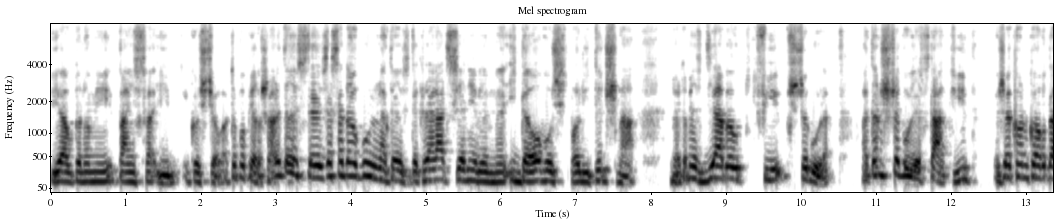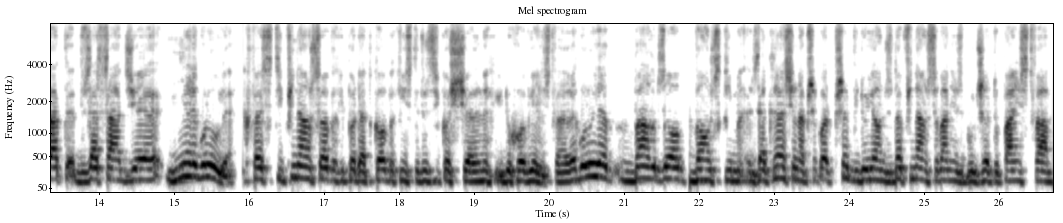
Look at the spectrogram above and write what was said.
i autonomii państwa i, Kościoła. To po pierwsze, ale to jest e, zasada ogólna, to jest deklaracja, nie wiem, ideowość polityczna. Natomiast diabeł tkwi w szczególe. A ten szczegół jest taki, że konkordat w zasadzie nie reguluje kwestii finansowych i podatkowych instytucji kościelnych i duchowieństwa. Reguluje w bardzo wąskim zakresie, na przykład przewidując dofinansowanie z budżetu państwa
